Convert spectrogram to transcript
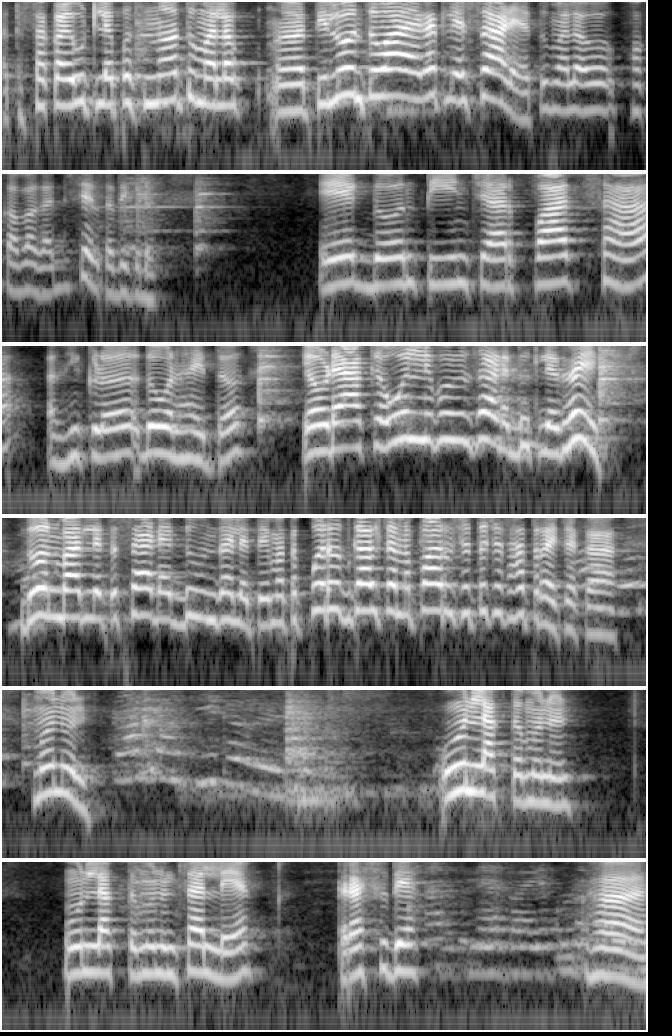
आता सकाळी उठल्यापासून तुम्हाला अं, ती लोणचं वाळ्या घातलेल्या साड्या तुम्हाला फका बघा दिसेल का तिकडं? एक दोन तीन चार पाच सहा आणि इकडं दोन आहेत एवढ्या आख्या ओलणी भरून साड्या धुतल्यात होय. दोन बादल्या तर साड्यात धुवून झाल्या ते. मग आता परत घालताना पारुशा तशाच हातरायच्या का? म्हणून. ऊन लागतं म्हणून. ऊन लागतं म्हणून चाललंय. तर असू द्या. हा.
